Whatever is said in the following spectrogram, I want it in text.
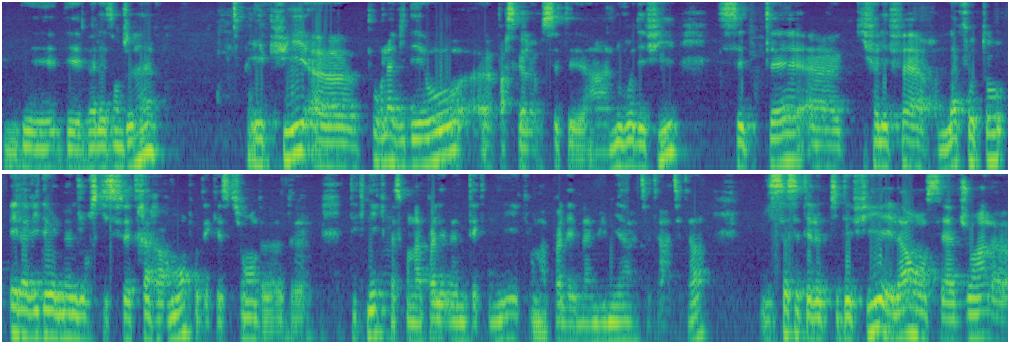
des, des Valaisans de Genève. Et puis euh, pour la vidéo, euh, parce que c'était un nouveau défi, c'était euh, qu'il fallait faire la photo et la vidéo le même jour, ce qui se fait très rarement pour des questions de, technique, parce qu'on n'a pas les mêmes techniques, on n'a pas les mêmes lumières, etc., etc. Et ça, c'était le petit défi. Et là, on s'est adjoint le,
